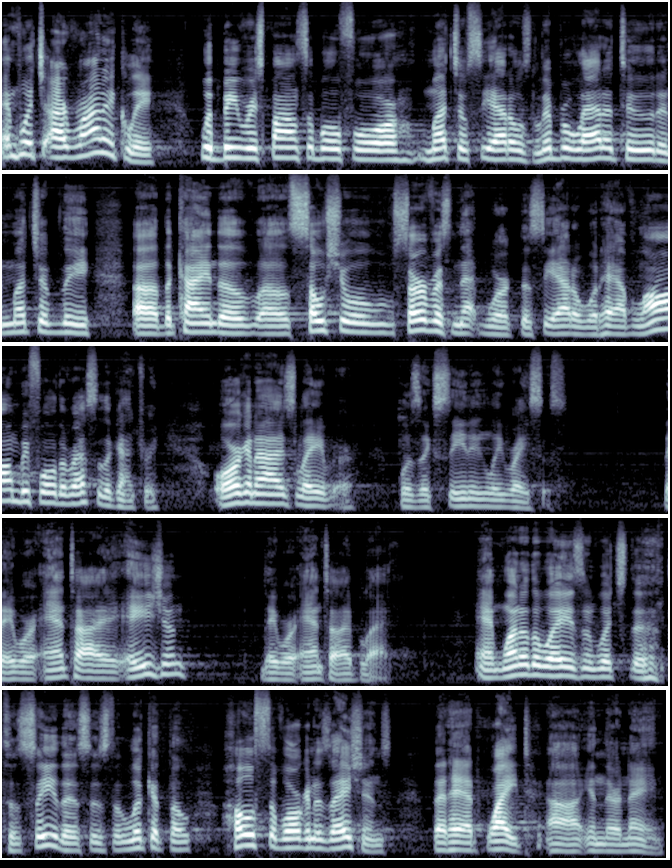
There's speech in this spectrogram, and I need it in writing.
and which ironically would be responsible for much of Seattle's liberal attitude and much of the, uh, the kind of uh, social service network that Seattle would have long before the rest of the country. Organized labor was exceedingly racist. They were anti Asian, they were anti black. And one of the ways in which to, to, see this is to look at the host of organizations that had white uh, in their name.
